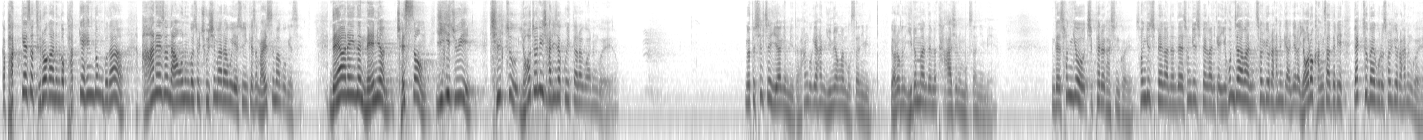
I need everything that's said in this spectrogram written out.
그러니까 밖에서 들어가는 것, 밖의 행동보다 안에서 나오는 것을 조심하라고 예수님께서 말씀하고 계세요. 내 안에 있는 내면, 죄성, 이기주의, 질투 여전히 자리 잡고 있다라고 하는 거예요. 이것도 실제 이야기입니다. 한국의 한 유명한 목사님이 여러분 이름만 되면 다 아시는 목사님이에요. 근데 선교 집회를 가신 거예요. 선교 집회 갔는데 선교 집회 가니까 이 혼자만 설교를 하는 게 아니라 여러 강사들이 백투백으로 설교를 하는 거예요.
